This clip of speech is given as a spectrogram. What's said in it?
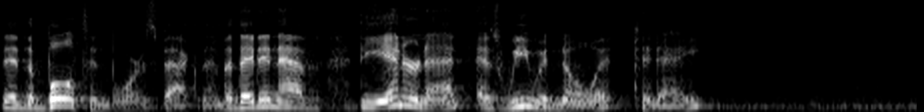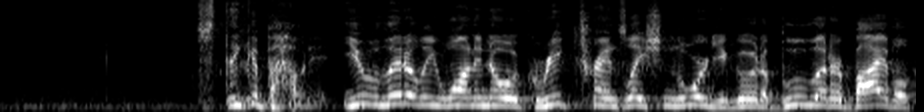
They had the bulletin boards back then, but they didn't have the internet as we would know it today. Just think about it. You literally want to know a Greek translation of the word. You go to Blue Letter Bible,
